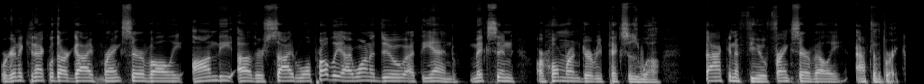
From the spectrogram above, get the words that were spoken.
We're going to connect with our guy, Frank Seravalli, on the other side. Well, probably I want to do at the end, mix in our home run derby picks as well. Back in a few. Frank Seravalli after the break.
